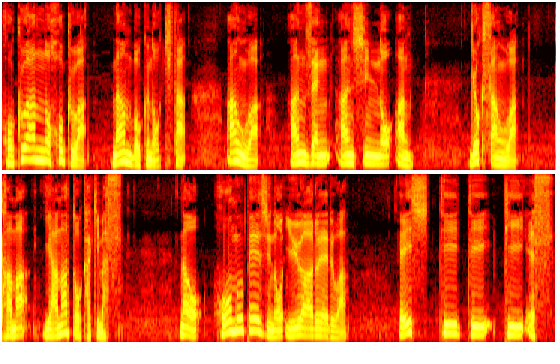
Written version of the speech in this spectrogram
北安の北は南北の北、安は安全安心の安、玉山は玉山と書きます。なお、ホームページの URL は https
